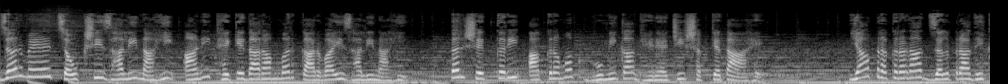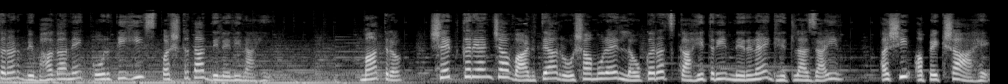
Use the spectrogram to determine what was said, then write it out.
जर वेळेत चौकशी झाली नाही आणि ठेकेदारांवर कारवाई झाली नाही तर शेतकरी आक्रमक भूमिका घेण्याची शक्यता आहे. या प्रकरणात जलप्राधिकरण विभागाने कोणतीही स्पष्टता दिलेली नाही. मात्र शेतकऱ्यांच्या वाढत्या रोषामुळे लवकरच काहीतरी निर्णय घेतला जाईल अशी अपेक्षा आहे.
